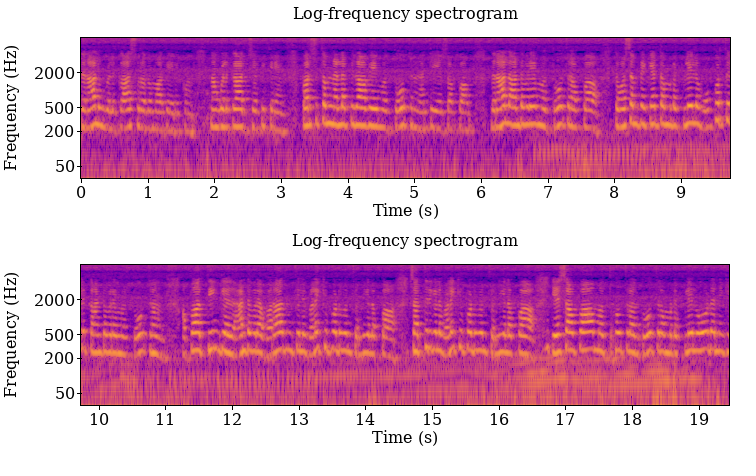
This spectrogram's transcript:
இந்த நாள் உங்களுக்கு ஆசீர்வாதமாக இருக்கும். நான் உங்களுக்காக ஜெபிக்கிறேன். பரிசுத்தம் நல்ல பிதாவே உங்கள் தோத்திர நன்றி ஏசப்பா இந்த நாள் ஆண்டவரே உங்க தோத்திரப்பா இந்த வசனத்தை கேட்ட உங்களோட பிள்ளைகள் ஒவ்வொருத்தருக்கு ஆண்டவரே உங்கள் தோத்திரம். அப்பா தீங்க ஆண்டவரை வராதுன்னு சொல்லி விலைக்கு போடுவேன்னு சத்திரிகளை சத்துருகளை விலைக்கு ஏசாப்பா உங்கள் தோத்திரம் தோத்திரம் உங்களோட பிள்ளைகளோட நீங்க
